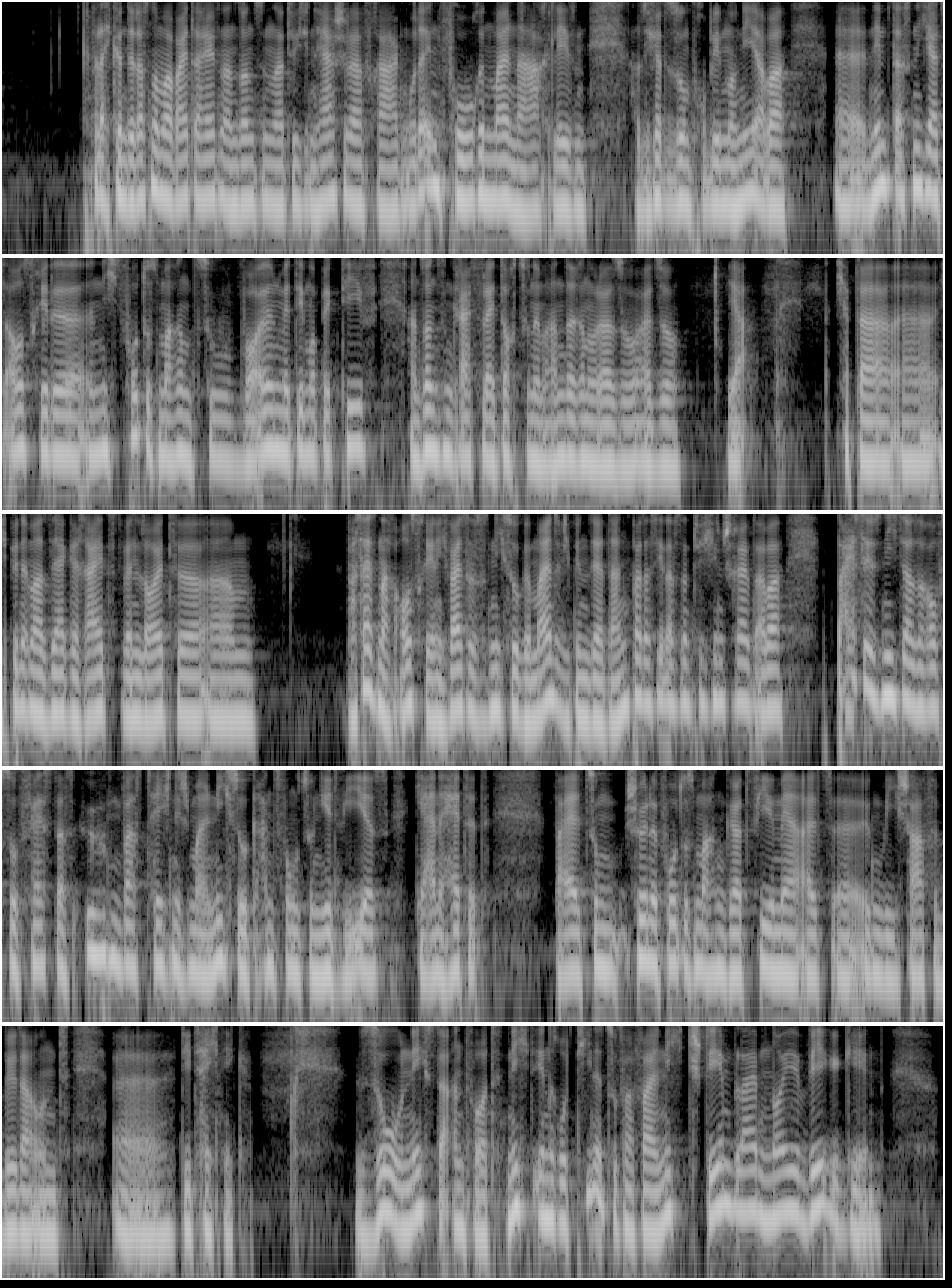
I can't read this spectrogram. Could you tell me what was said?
Vielleicht könnte das nochmal weiterhelfen. Ansonsten natürlich den Hersteller fragen oder in Foren mal nachlesen. Also ich hatte so ein Problem noch nie, aber äh, nimmt das nicht als Ausrede, nicht Fotos machen zu wollen mit dem Objektiv. Ansonsten greift vielleicht doch zu einem anderen oder so. Also ja, ich habe da, äh, ich bin immer sehr gereizt, wenn Leute, ähm, was heißt nach Ausreden? Ich weiß, das ist nicht so gemeint und ich bin sehr dankbar, dass ihr das natürlich hinschreibt, aber beißt euch nicht darauf so fest, dass irgendwas technisch mal nicht so ganz funktioniert, wie ihr es gerne hättet weil zum schöne Fotos machen gehört viel mehr als äh, irgendwie scharfe Bilder und äh, die Technik. So, nächste Antwort. Nicht in Routine zu verfallen, nicht stehen bleiben, neue Wege gehen.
